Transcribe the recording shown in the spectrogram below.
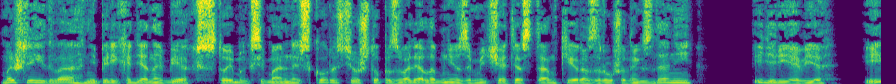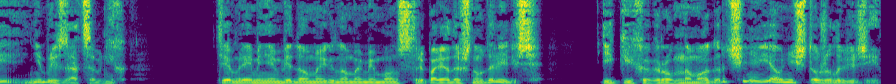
Мы шли, едва не переходя на бег, с той максимальной скоростью, что позволяло мне замечать останки разрушенных зданий и деревья, и не врезаться в них — тем временем ведомые гномами монстры порядочно удалились, и к их огромному огорчению я уничтожил иллюзии.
